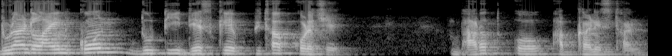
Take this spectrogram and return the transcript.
ডুরান্ট লাইন কোন দুটি দেশকে পৃথক করেছে? ভারত ও আফগানিস্তান।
